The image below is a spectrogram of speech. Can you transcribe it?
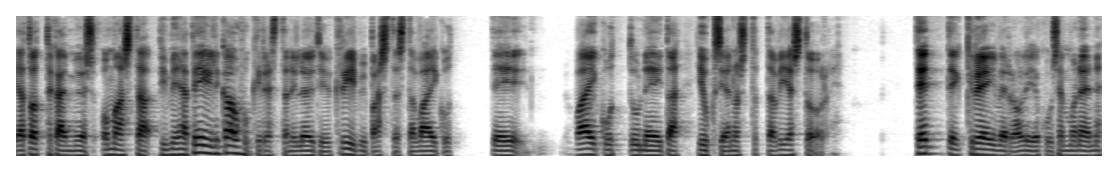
Ja totta kai myös omasta Pimeä peili kauhukirjastani löytyy creepypastasta vaikutte- vaikuttuneita hiuksia nostattavia storeja. Ted the Graver oli joku semmoinen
